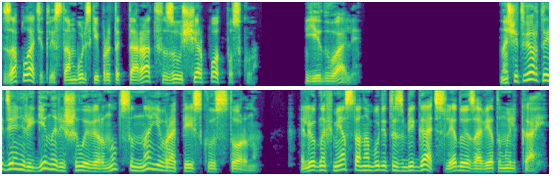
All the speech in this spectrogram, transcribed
Заплатит ли стамбульский протекторат за ущерб отпуску? Едва ли. На четвертый день Регина решила вернуться на европейскую сторону. Людных мест она будет избегать, следуя заветам Илькай.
